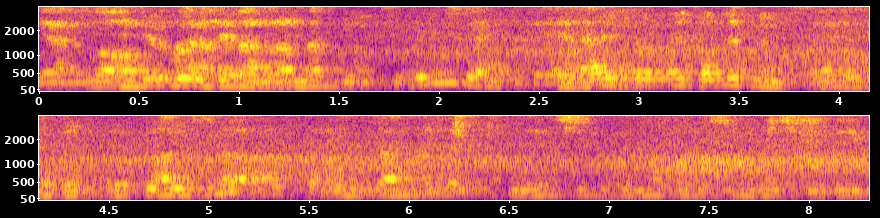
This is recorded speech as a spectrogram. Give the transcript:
yani bu Sizin altın anahtarlardan özelliğiniz. birisi değil mi belki de? Tedavi olmayı kabul etmemişsiniz. Evet. Asla asla insanlarla iletişim kurma konusunda hiçbir değil.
